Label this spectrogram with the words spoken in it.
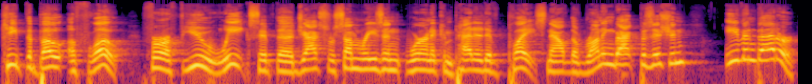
keep the boat afloat for a few weeks if the Jacks, for some reason, were in a competitive place. Now, the running back position, even better.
